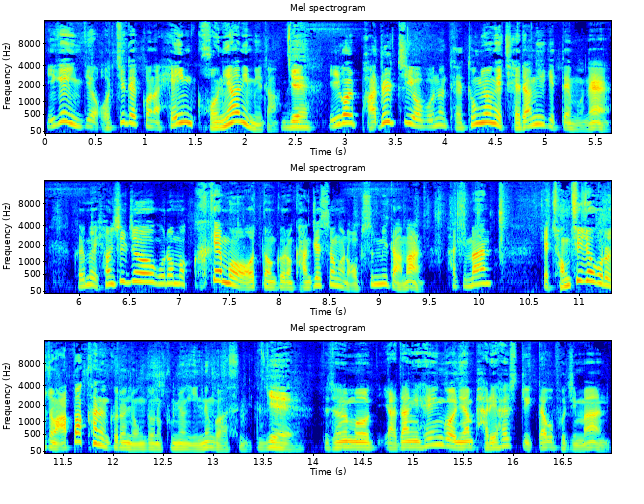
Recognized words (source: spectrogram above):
이게 이제 어찌 됐거나 해임 건의안입니다. 예. 이걸 받을지 여부는 대통령의 재량이기 때문에 그러면 현실적으로 뭐 크게 뭐 어떤 그런 강제성은 없습니다만 하지만 정치적으로 좀 압박하는 그런 용도는 분명히 있는 것 같습니다. 예. 저는 뭐 야당이 해임 건의안 발의할 수도 있다고 보지만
